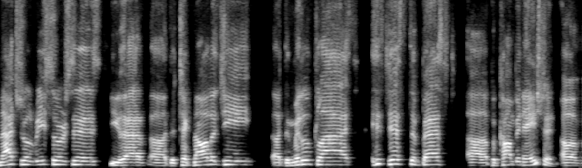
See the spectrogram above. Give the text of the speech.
natural resources, you have the technology, the middle class. It's just the best uh, combination of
